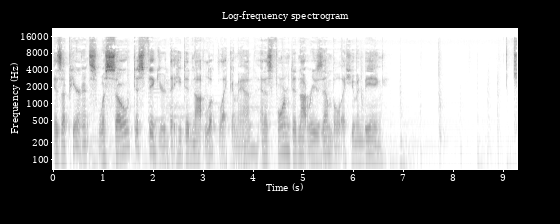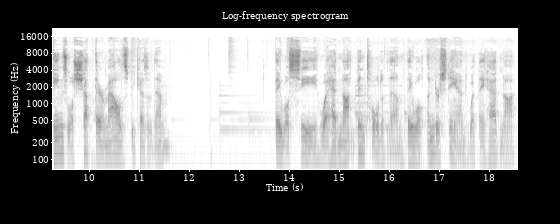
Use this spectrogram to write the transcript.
His appearance was so disfigured that he did not look like a man, and his form did not resemble a human being. Kings will shut their mouths because of them. They will see what had not been told of them. They will understand what they had not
